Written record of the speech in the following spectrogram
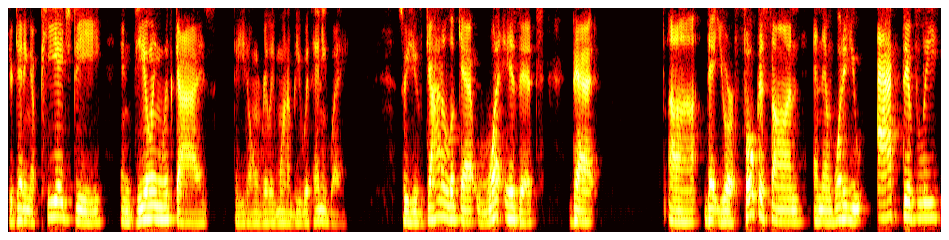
You're getting a PhD in dealing with guys that you don't really want to be with anyway. So you've got to look at what is it that uh, that you're focused on, and then what are you actively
